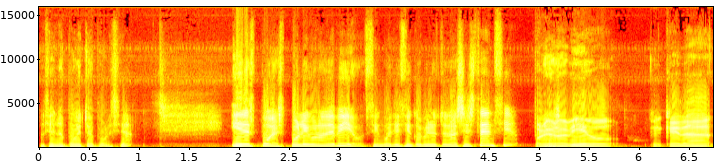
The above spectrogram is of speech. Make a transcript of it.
haciendo un poquito de publicidad. Y después, polígono de Bio, 55 minutos de asistencia, Polígono de Bio, que queda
